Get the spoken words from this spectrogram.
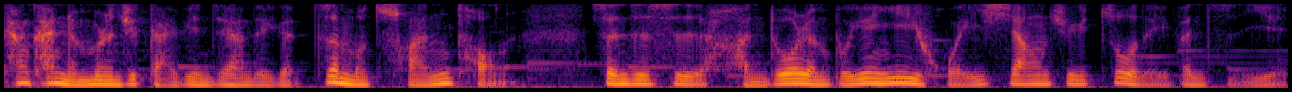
看看能不能去改变这样的一个这么传统。甚至是很多人不愿意回乡去做的一份职业，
